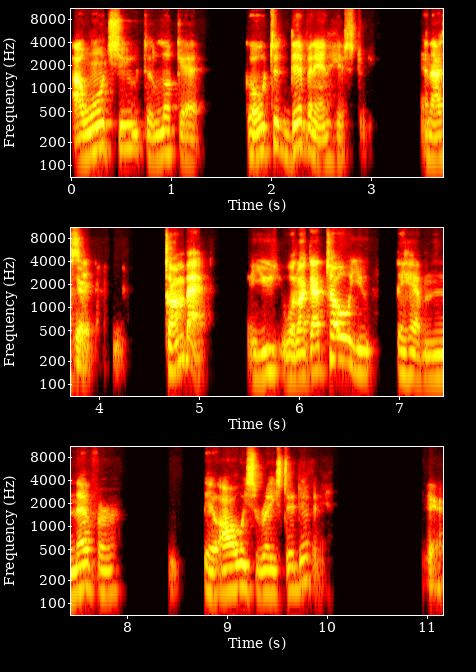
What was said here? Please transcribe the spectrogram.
I want you to look at go to dividend history. And I said, yeah. come back. And you well, like I told you, they have never, they always raised their dividend. Yeah.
